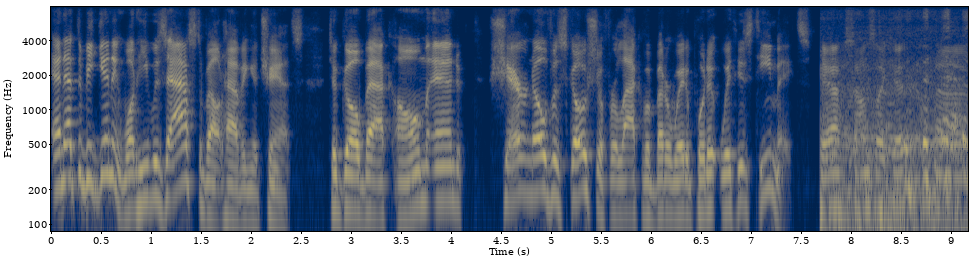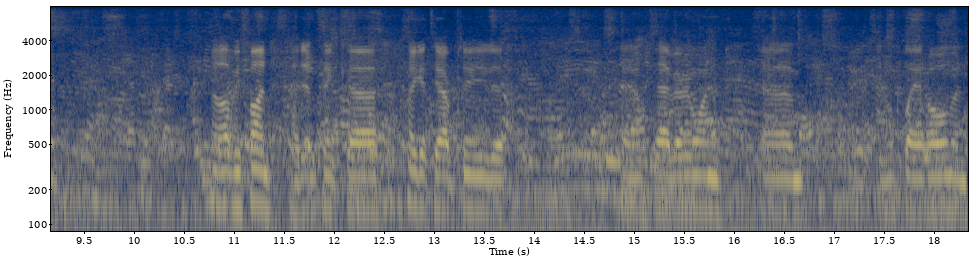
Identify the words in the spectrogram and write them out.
And at the beginning, what he was asked about having a chance to go back home and share Nova Scotia, for lack of a better way to put it, with his teammates. Yeah, sounds like it. Uh, no, it'll be fun. I didn't think uh, I get the opportunity to, you know, to have everyone um, you know, play at home and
